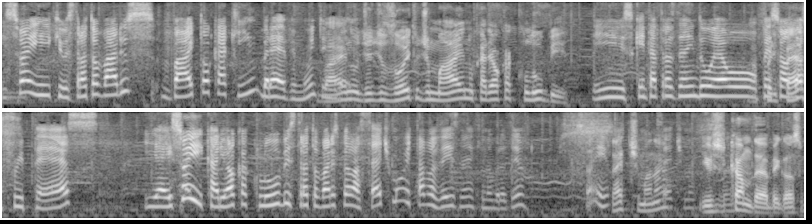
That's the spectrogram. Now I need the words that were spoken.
Isso aí, que o Stratovarius vai tocar aqui em breve, muito em Vai breve. no dia 18 de maio no Carioca Clube. Isso, quem tá trazendo é o A Free pessoal da Pass? Free Pass. E é isso aí, Carioca Clube, Stratovarius pela sétima ou oitava vez, né, aqui no Brasil. Isso aí. Sétima, né? Sétima. You should come there because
